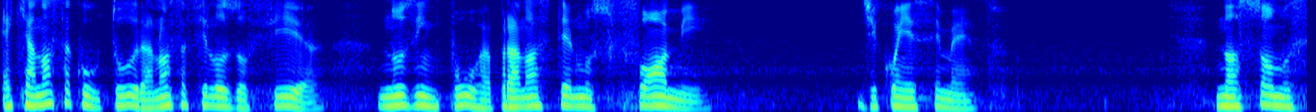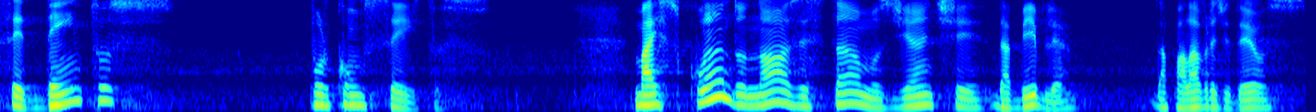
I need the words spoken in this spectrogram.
é que a nossa cultura, a nossa filosofia nos empurra para nós termos fome de conhecimento. Nós somos sedentos por conceitos. Mas quando nós estamos diante da Bíblia, da palavra de Deus,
